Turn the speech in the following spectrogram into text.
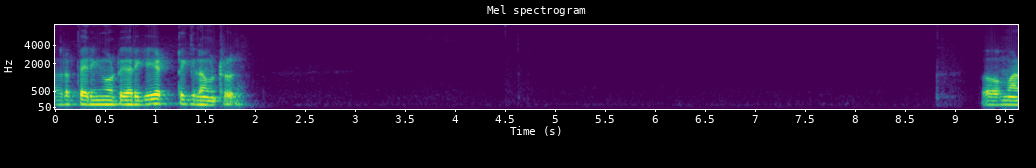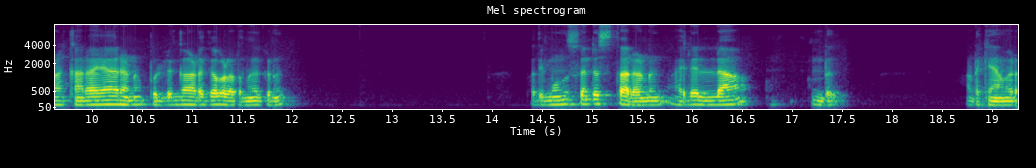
അതുപോലെ പെരിങ്ങോട്ടുകാരിക്ക് എട്ട് കിലോമീറ്റർ. ഇപ്പോൾ മഴക്കാലമായാലാണ് പുല്ലും കാടൊക്കെ വളർന്നു നിൽക്കുന്നത് പതിമൂന്ന് സെന്റ് സ്ഥലമാണ്. അതിലെല്ലാം ഉണ്ട്. അടയ്ക്കാമര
